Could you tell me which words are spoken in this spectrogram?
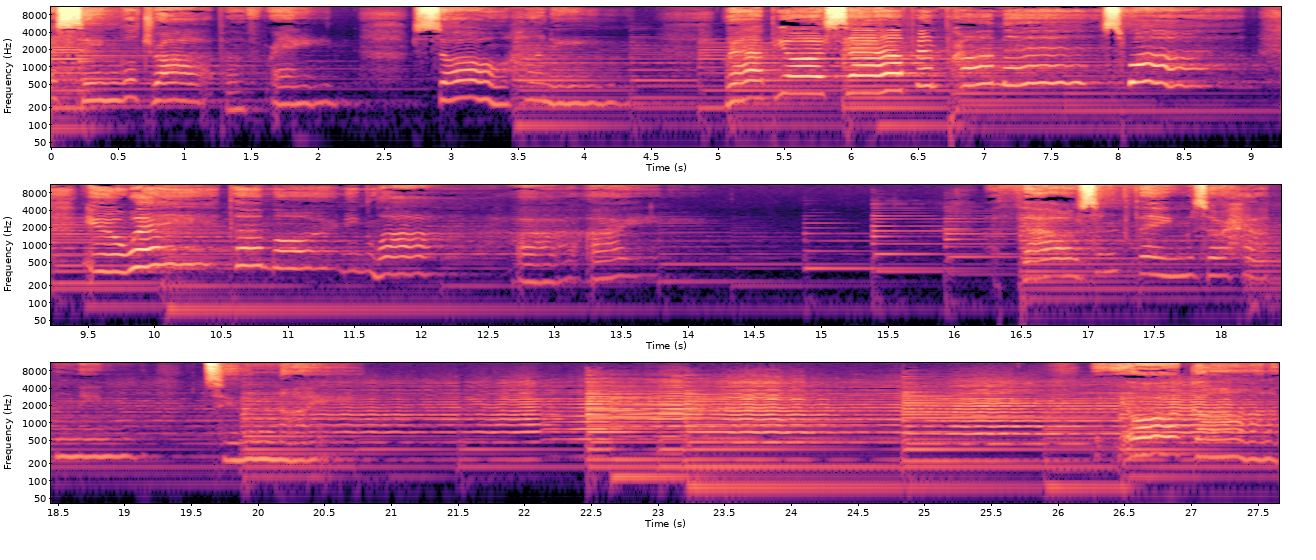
a single drop of rain. So, honey, wrap yourself in promise while you wait. Thousand things are happening tonight. You're gonna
